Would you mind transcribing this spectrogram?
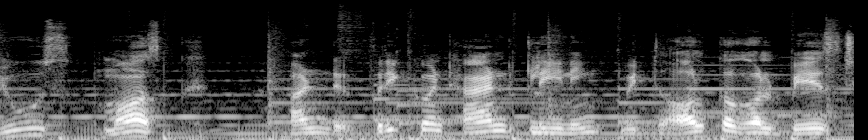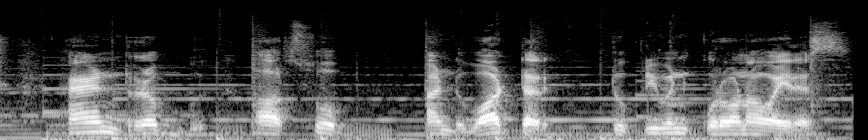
Use mask and frequent hand cleaning with alcohol based hand rub or soap and water to prevent coronavirus.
